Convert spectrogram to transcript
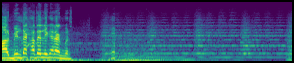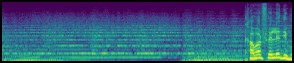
আর বিলটা খাতায় লিখে রাখবেন। খাবার ফেলে দিব।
